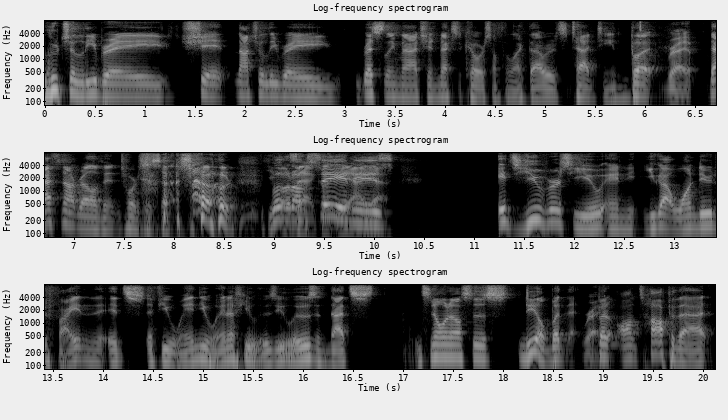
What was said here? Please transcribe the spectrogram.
lucha libre shit, nacho libre wrestling match in Mexico or something like that, where it's a tag team. But Right. that's not relevant towards this episode. but what I'm saying Yeah, yeah. is, it's you versus you, and you got one dude to fight, and it's if you win, you win. If you lose, you lose, and that's it's no one else's deal. But Right. but on top of that,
